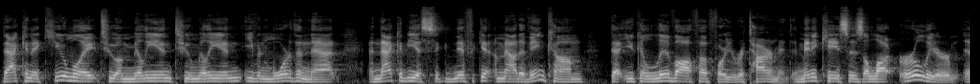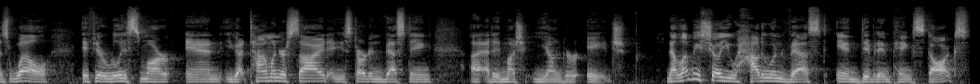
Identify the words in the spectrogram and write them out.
that can accumulate to a million, two million, even more than that. And that could be a significant amount of income that you can live off of for your retirement. In many cases, a lot earlier as well, if you're really smart and you got time on your side and you start investing uh, at a much younger age. Now, let me show you how to invest in dividend paying stocks.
